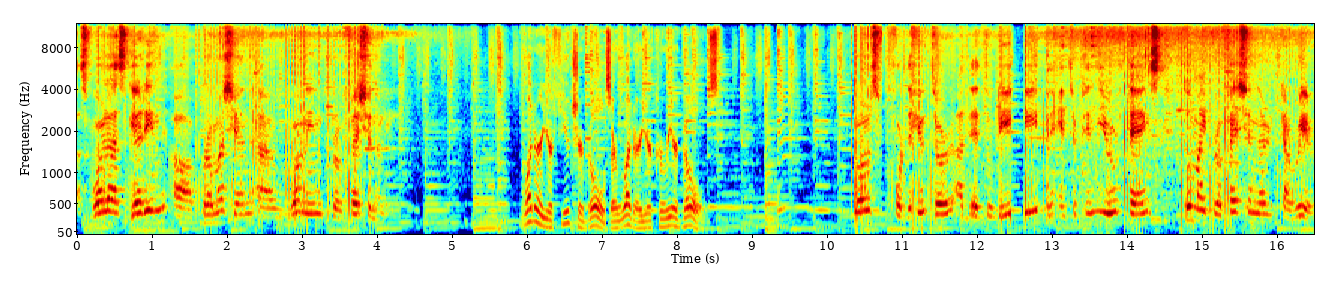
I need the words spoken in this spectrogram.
as well as getting a promotion and running professionally. What are your future goals or what are your career goals? Goals for the future are to be an entrepreneur thanks to my professional career.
